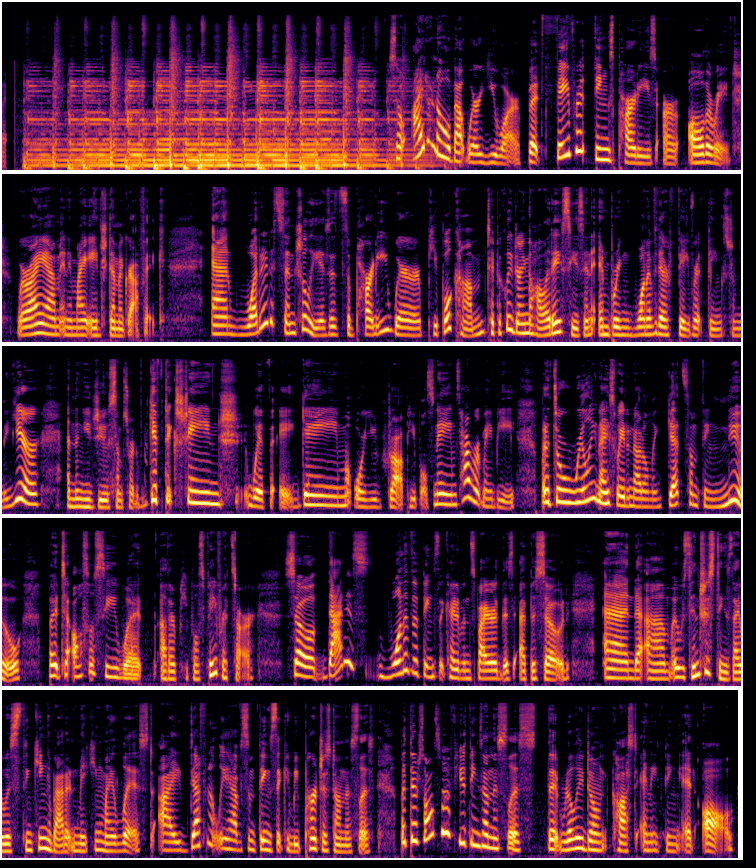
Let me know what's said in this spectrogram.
So I don't know about where you are, but favorite things parties are all the rage where I am and in my age demographic. And what it essentially is, it's a party where people come, typically during the holiday season, and bring one of their favorite things from the year. And then you do some sort of gift exchange with a game, or you draw people's names, however it may be. But it's a really nice way to not only get something new, but to also see what other people's favorites are. So that is one of the things that kind of inspired this episode. And um, it was interesting as I was thinking about it and making my list. I definitely have some things that can be purchased on this list, but there's also a few things on this list that really don't cost anything at all.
